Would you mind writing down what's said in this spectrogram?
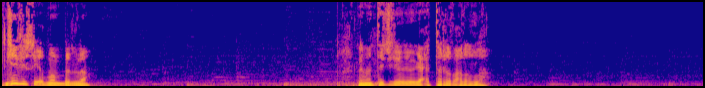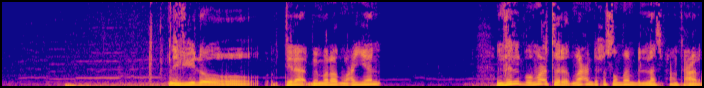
كيف يسيء الظن بالله؟ لما تجي يعترض على الله. يجي له ابتلاء بمرض معين قلبه معترض ما عنده حسن ظن بالله سبحانه وتعالى.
